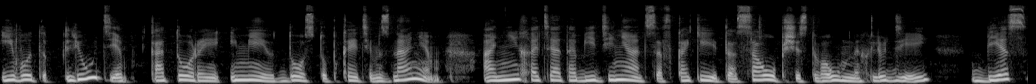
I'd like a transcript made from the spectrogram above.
И вот люди, которые имеют доступ к этим знаниям, они хотят объединяться в какие-то сообщества умных людей без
